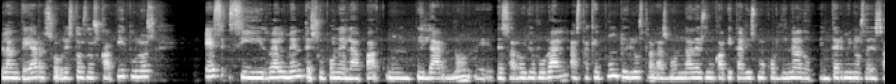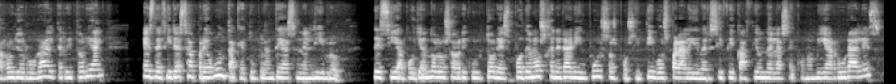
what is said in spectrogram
plantear sobre estos dos capítulos es si realmente supone la PAC un pilar ¿no? de desarrollo rural, hasta qué punto ilustra las bondades de un capitalismo coordinado en términos de desarrollo rural territorial, es decir, esa pregunta que tú planteas en el libro de si apoyando a los agricultores podemos generar impulsos positivos para la diversificación de las economías rurales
